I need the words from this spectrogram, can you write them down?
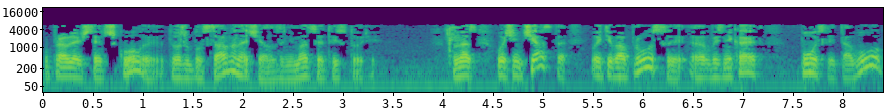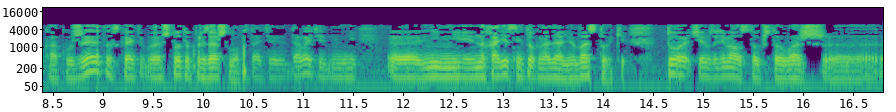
управляющий совет школы должен был с самого начала заниматься этой историей. У нас очень часто эти вопросы э, возникают после того, как уже, так сказать, что-то произошло. Кстати, давайте не, э, не, не находиться не только на Дальнем Востоке. То, чем занимался только что ваш э,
